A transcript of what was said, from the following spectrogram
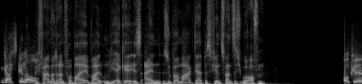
Ganz genau. Ich fahre immer dran vorbei, weil um die Ecke ist ein Supermarkt, der hat bis 24 Uhr offen. Okay,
